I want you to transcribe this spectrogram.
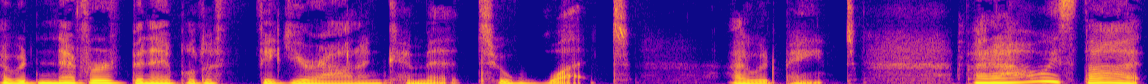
I would never have been able to figure out and commit to what I would paint. But I always thought,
